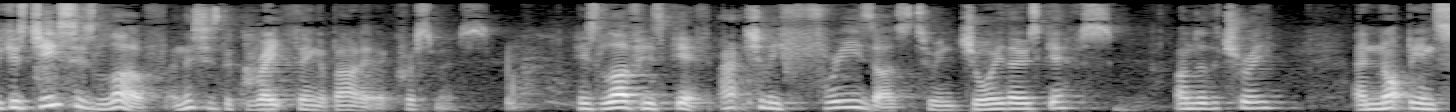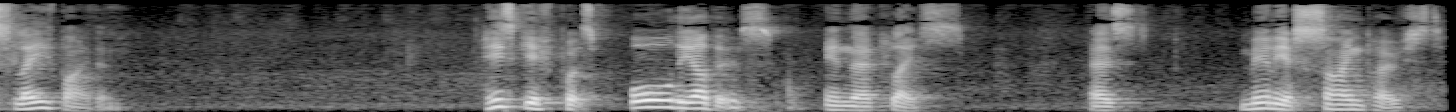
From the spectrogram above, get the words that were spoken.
Because Jesus' love, and this is the great thing about it at Christmas, his love, his gift, actually frees us to enjoy those gifts under the tree and not be enslaved by them. His gift puts all the others in their place as merely a signpost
